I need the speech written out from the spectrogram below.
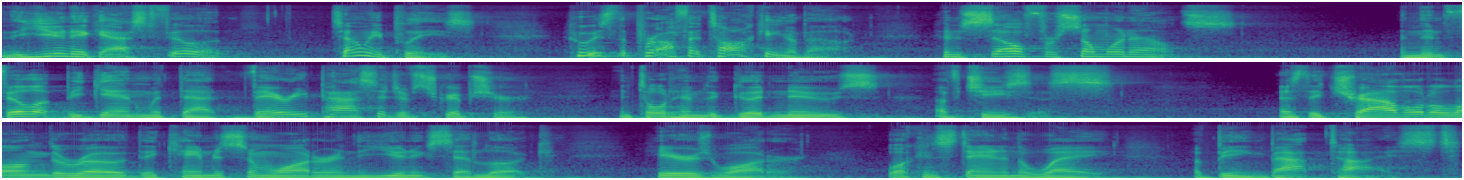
And the eunuch asked Philip, Tell me, please, who is the prophet talking about? Himself or someone else. And then Philip began with that very passage of Scripture and told him the good news of Jesus. As they traveled along the road, they came to some water, and the eunuch said, Look, here's water. What can stand in the way of being baptized?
